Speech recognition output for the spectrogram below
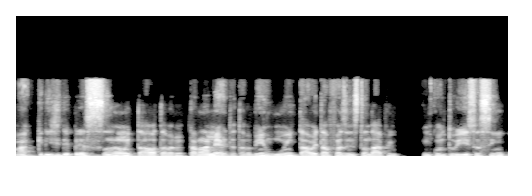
uma crise de depressão e tal, tava, tava na merda, tava bem ruim e tal, e tava fazendo stand-up en- enquanto isso, assim.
